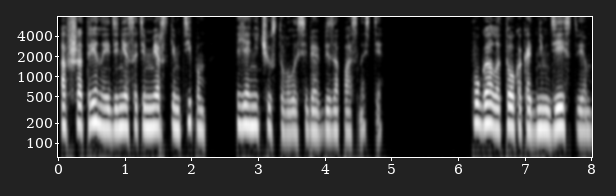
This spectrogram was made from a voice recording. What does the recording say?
А в шатре наедине с этим мерзким типом я не чувствовала себя в безопасности. Пугало то, как одним действием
